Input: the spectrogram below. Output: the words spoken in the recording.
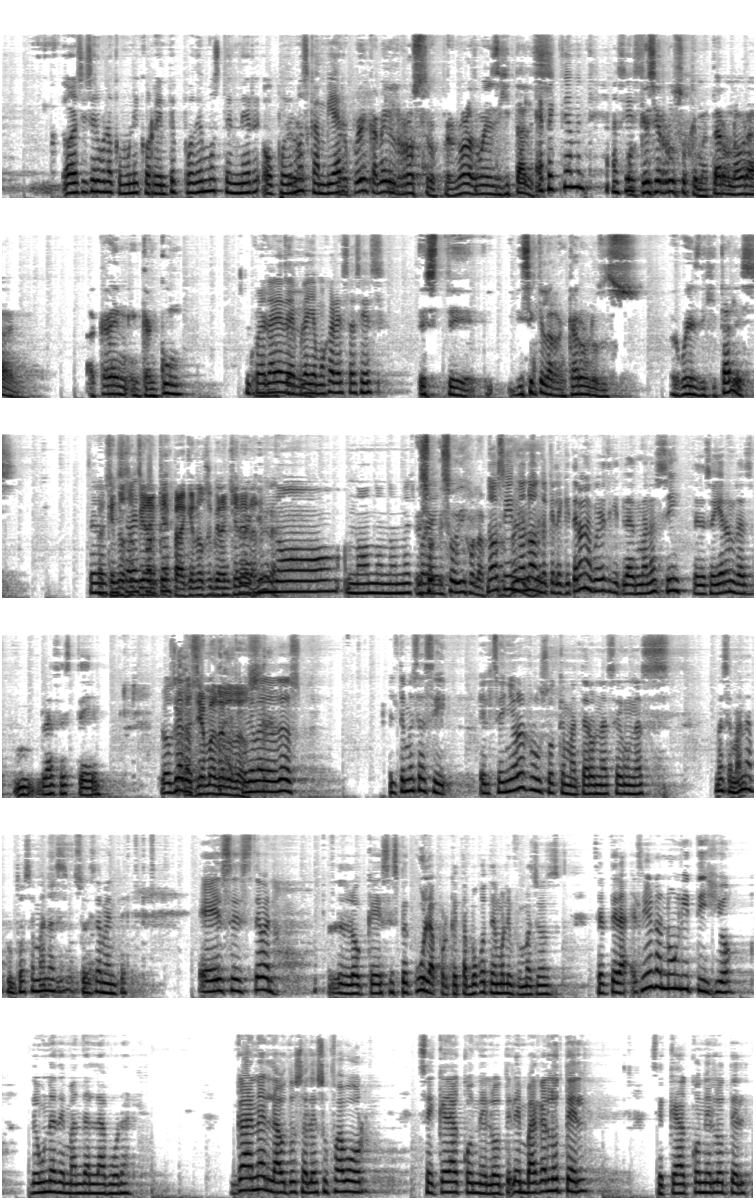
ahora sí ser bueno común y corriente, podemos tener o podemos cambiar. Pero pueden cambiar el rostro, pero no las huellas digitales. Efectivamente, así Porque es. ese ruso que mataron ahora en- acá en, en Cancún, Por el área de Playa Mujeres, así es. este, dicen que le arrancaron los, las huellas digitales. Pero Para que, sí, no ¿sabes por qué? que- para que no supieran quién era. quién era. No, no, no, no, no es por Eso, ahí. eso dijo la. No, sí, no, medios, no, ¿eh? que le quitaron las huellas y las manos, sí, le desollaron las, las, este, los dedos. Las yemas de los dedos. Las yemas de los dedos. El tema es así, el señor ruso que mataron hace unas, una semana, dos semanas, precisamente, es este, bueno, lo que se especula, porque tampoco tenemos la información certera. El señor ganó un litigio de una demanda laboral gana, el laudo sale a su favor, se queda con el hotel, embarga el hotel, se queda con el hotel,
